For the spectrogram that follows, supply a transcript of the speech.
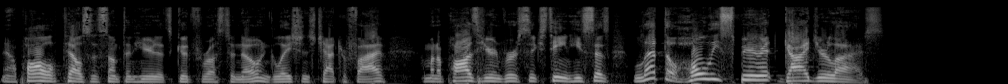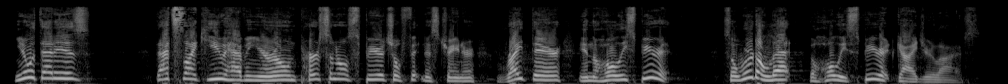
Now, Paul tells us something here that's good for us to know in Galatians chapter 5. I'm going to pause here in verse 16. He says, Let the Holy Spirit guide your lives. You know what that is? That's like you having your own personal spiritual fitness trainer right there in the Holy Spirit. So we're to let the Holy Spirit guide your lives,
